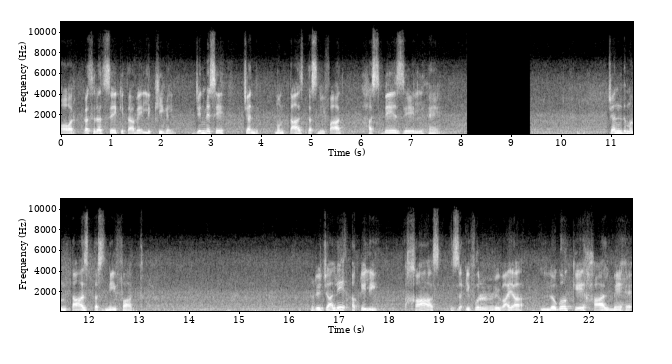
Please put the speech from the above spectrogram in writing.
اور کثرت سے کتابیں لکھی گئیں، جن میں سے چند ممتاز تصنیفات حسب ذیل ہیں۔ چند ممتاز تصنیفات رجال عقیلی خاص ضعیف الروایہ لوگوں کے حال میں ہے۔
